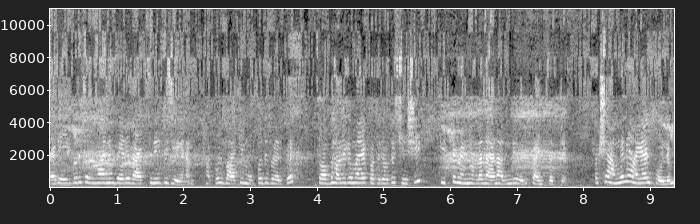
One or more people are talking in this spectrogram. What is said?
അതായത് എഴുപത് ശതമാനം പേരെ വാക്സിനേറ്റ് ചെയ്യണം. അപ്പോൾ ബാക്കി മുപ്പത് പേർക്ക് സ്വാഭാവികമായ പ്രതിരോധ ശേഷി കിട്ടുമെന്നുള്ളതാണ് അതിന്റെ ഒരു കൺസെപ്റ്റ് പക്ഷെ അങ്ങനെ ആയാൽ പോലും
